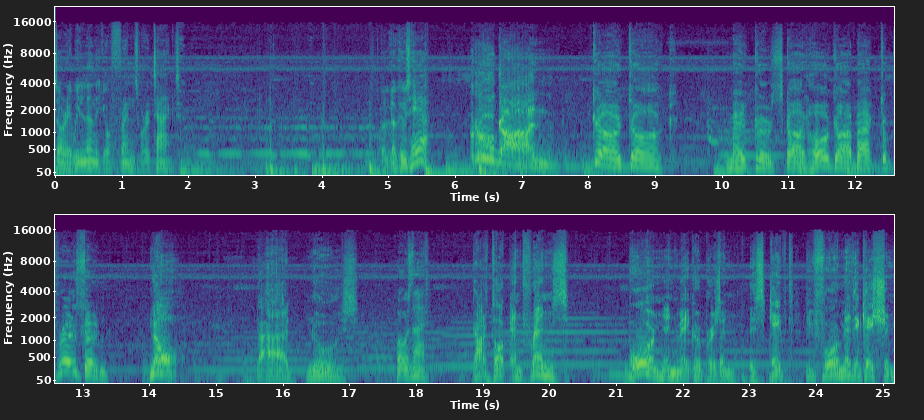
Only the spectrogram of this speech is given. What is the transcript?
Sorry, we learned that your friends were attacked. But look who's here! Rugan! Gartok! Makers got Hogar back to prison. No. Bad news. What was that? Gartok and friends, born in Maker prison, escaped before medication.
